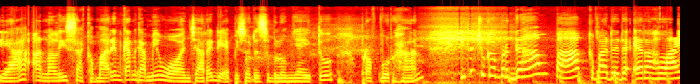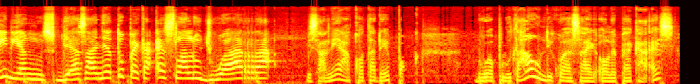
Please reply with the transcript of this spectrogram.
ya analisa kemarin kan kami wawancara di episode sebelumnya itu Prof Burhan, itu juga berdampak kepada daerah lain yang biasanya tuh PKS selalu juara. Misalnya Kota Depok, 20 tahun dikuasai oleh PKS.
